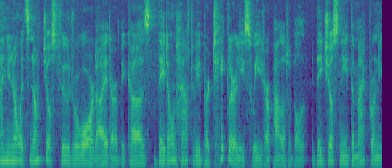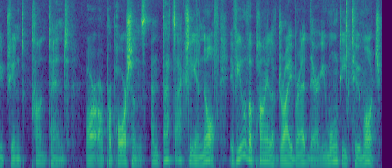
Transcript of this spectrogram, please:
And you know, it's not just food reward either because they don't have to be particularly sweet or palatable. They just need the macronutrient content or, or proportions. And that's actually enough. If you have a pile of dry bread there, you won't eat too much.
